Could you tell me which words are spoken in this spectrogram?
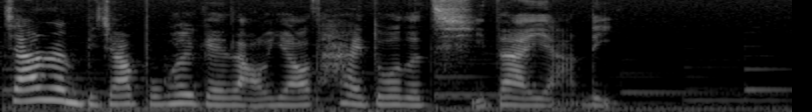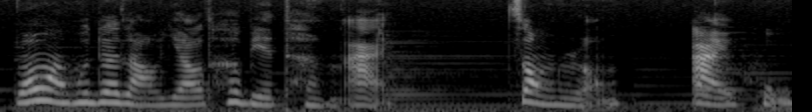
家人比较不会给老幺太多的期待压力，往往会对老幺特别疼爱、纵容、爱护，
